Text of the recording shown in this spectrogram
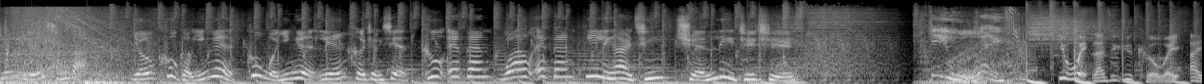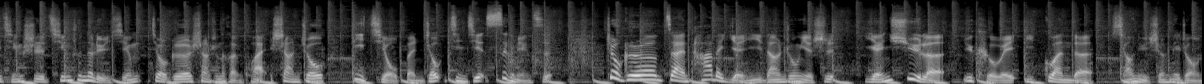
洲流行榜，由酷狗音乐、酷我音乐联合呈现，Cool FM、Wow FM 一零二七全力支持。第五位，第五位来自郁可唯，《爱情是青春的旅行》这首歌上升的很快，上周第九，本周进阶四个名次。这首歌在她的演绎当中也是延续了郁可唯一贯的小女生那种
